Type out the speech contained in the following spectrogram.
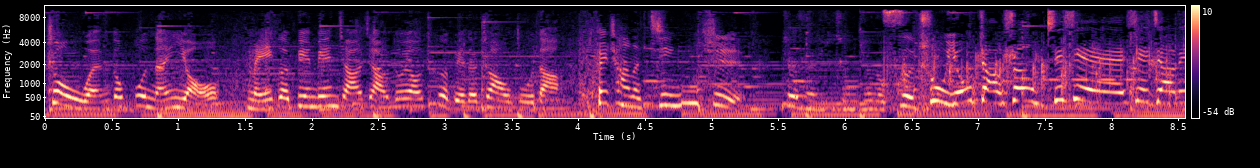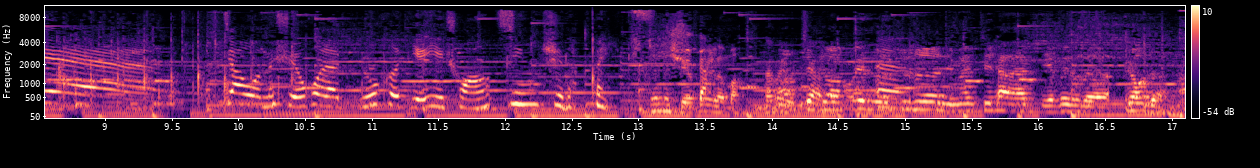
皱纹都不能有，每一个边边角角都要特别的照顾到，非常的精致。这才是真正的。此处有掌声，谢谢谢谢教练，教我们学会了如何叠一床精致的被子。真的学会了吗？还会有这样的被子就是你们接下来叠被子的标准啊。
